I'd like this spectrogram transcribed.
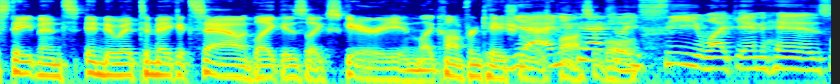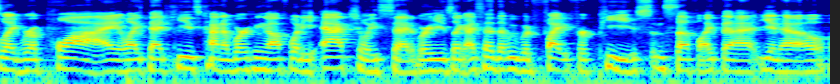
statements into it to make it sound like is like scary and like confrontational Yeah, as and you can actually see like in his like reply, like that he's kind of working off what he actually said, where he's like, "I said that we would fight for peace and stuff like that," you know.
